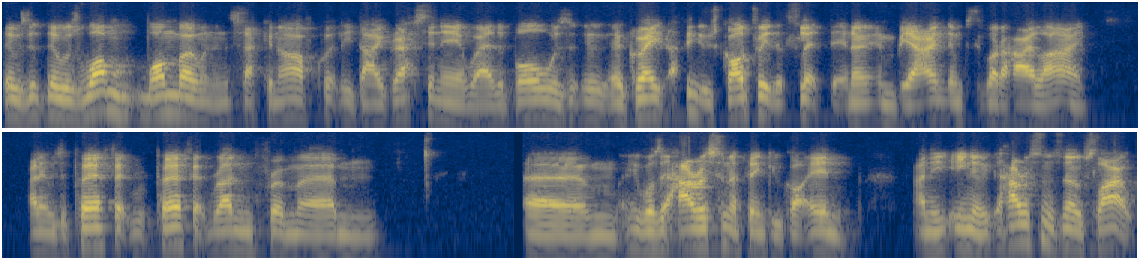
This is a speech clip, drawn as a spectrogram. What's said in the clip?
there was there was one one moment in the second half, quickly digressing here, where the ball was a great. I think it was Godfrey that flipped it in, in behind him because he got a high line, and it was a perfect perfect run from um, um, was it Harrison I think who got in, and he, you know Harrison's no slouch,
